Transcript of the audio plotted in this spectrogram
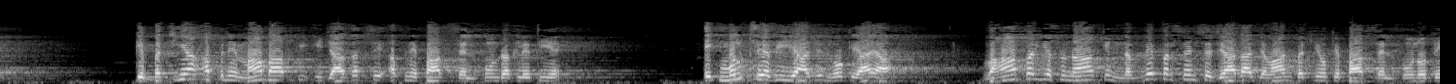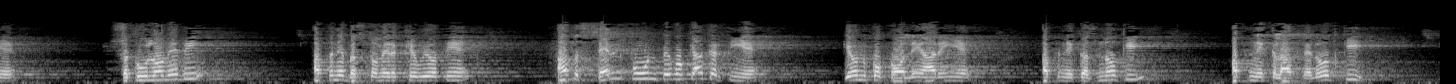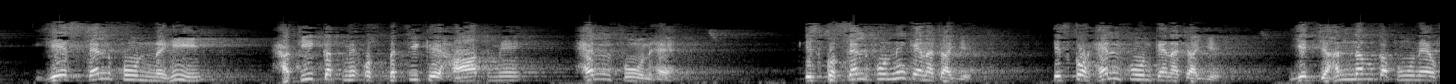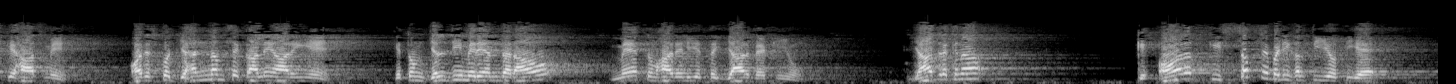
کہ بچیاں اپنے ماں باپ کی اجازت سے اپنے پاس سیل فون رکھ لیتی ہیں۔ ایک ملک سے ابھی یہ عاجز ہو کے آیا، وہاں پر یہ سنا کہ نوے پرسینٹ سے زیادہ جوان بچیوں کے پاس سیل فون ہوتے ہیں۔ سکولوں میں بھی اپنے بستوں میں رکھے ہوئے ہوتے ہیں۔ اب سیل فون پہ وہ کیا کرتی ہیں کہ ان کو کالیں آ رہی ہیں اپنے کزنوں کی، اپنے کلاس فیلوز کی۔ یہ سیل فون نہیں، حقیقت میں اس بچی کے ہاتھ میں ہیل فون ہے۔ اس کو سیل فون نہیں کہنا چاہیے۔ اس کو ہیل فون کہنا چاہیے۔ یہ جہنم کا فون ہے اس کے ہاتھ میں اور اس کو جہنم سے کالیں آ رہی ہیں۔ کہ تم جلدی میرے اندر آؤ، میں تمہارے لیے تیار بیٹھی ہوں۔ یاد رکھنا کہ عورت کی سب سے بڑی غلطی یہ ہوتی ہے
